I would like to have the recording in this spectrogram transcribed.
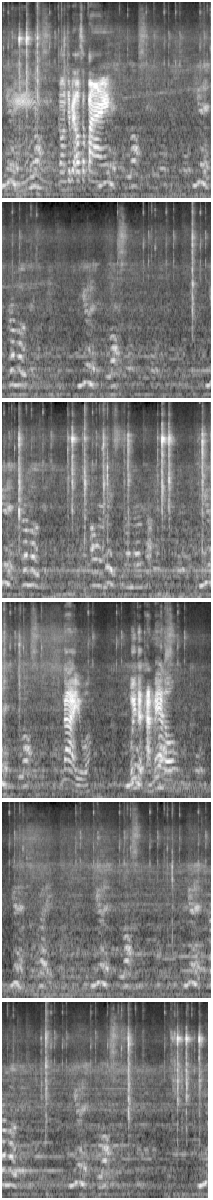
อื Unit ม lost. ก่อนจะไปเอาสปาย Unit lost. Unit promoted. Unit lost. Unit promoted. Our base is under attack. Unit lost. ได้อยู่อะเฮ้ย แต่ฐานแม่เรา Unit ready. Unit lost. Unit promoted. Unit lost. New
